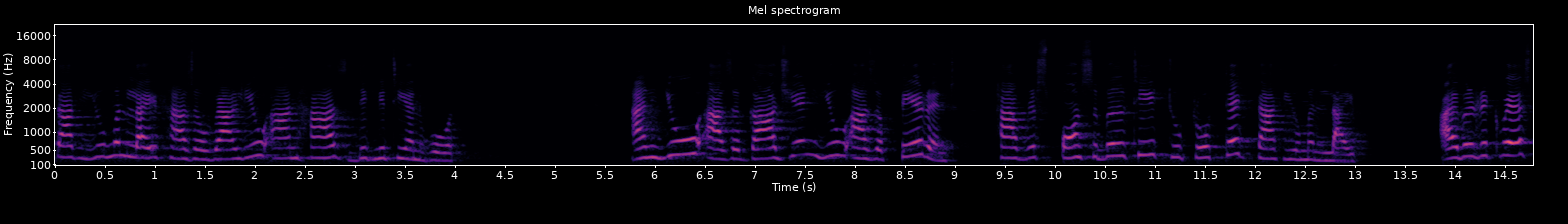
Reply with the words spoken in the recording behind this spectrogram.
that human life has a value and has dignity and worth. And you as a guardian, you as a parent have responsibility to protect that human life. I will request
